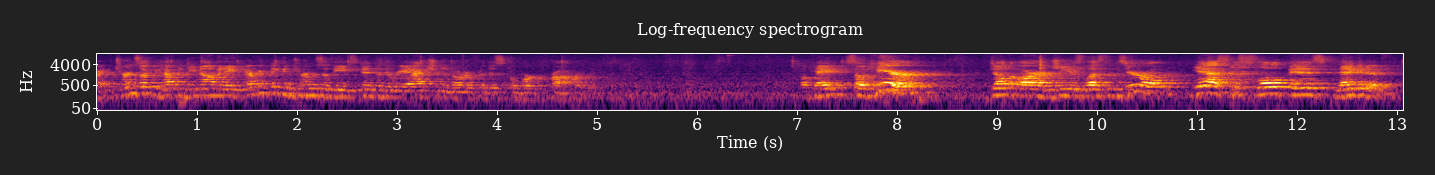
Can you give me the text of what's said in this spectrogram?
Right? It turns out you have to denominate everything in terms of the extent of the reaction in order for this to work properly. Okay, so here, delta R of g is less than zero. Yes, the slope is negative.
